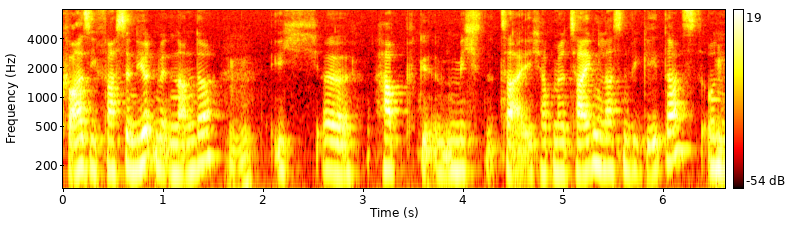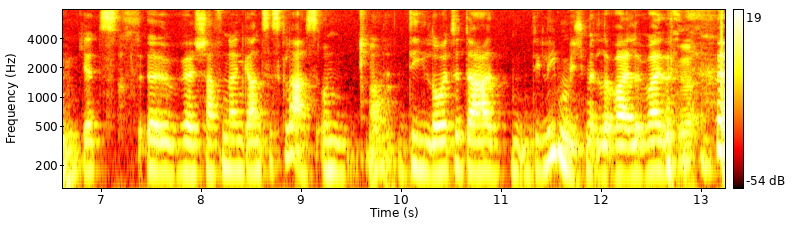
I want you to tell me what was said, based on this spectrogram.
quasi fasziniert miteinander. Mhm. Ich äh, habe mich ich hab mir zeigen lassen, wie geht das und mhm. jetzt äh, wir schaffen ein ganzes Glas und ah. die Leute da, die lieben mich mittlerweile, weil ja.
